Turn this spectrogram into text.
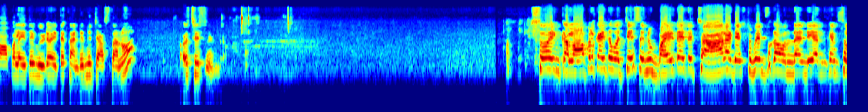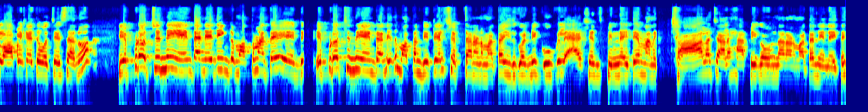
లోపల అయితే వీడియో అయితే కంటిన్యూ చేస్తాను. వచ్చేసింది సో ఇంకా లోపలికి అయితే వచ్చేసాను. బయట అయితే చాలా డిస్టర్బెన్స్గా ఉందండి. అందుకని లోపలికి అయితే వచ్చేసాను. ఎప్పుడు వచ్చింది ఏంటి అనేది ఇంకా మొత్తం అయితే ఎప్పుడు వచ్చింది ఏంటి అనేది మొత్తం డీటెయిల్స్ చెప్తానమాట ఇదిగోండి గూగుల్ యాక్షన్స్ పిన్ అయితే మనకి చాలా చాలా హ్యాపీగా ఉన్నారనమాట నేనైతే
